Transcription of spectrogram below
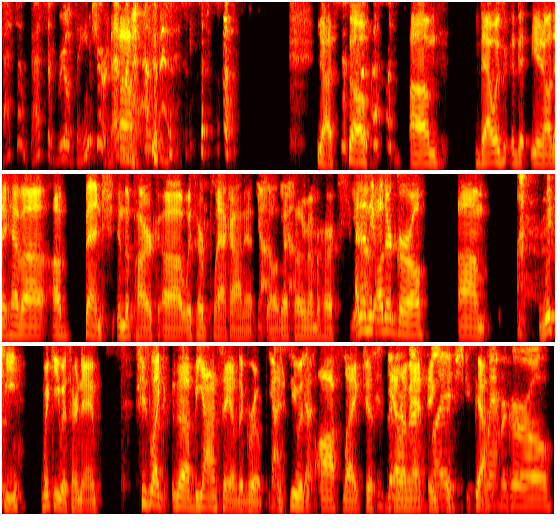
that's a that's a real danger. That might Uh, yes. So um, that was you know they have a a bench in the park uh, with her plaque on it. Yeah, so that's yeah. how I remember her. Yeah. And then the other girl, um, Wiki, Wiki was her name. She's like the Beyonce of the group, Yes, and she was yes. off like just She's living her best gallivanting. She's a glamour girl.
